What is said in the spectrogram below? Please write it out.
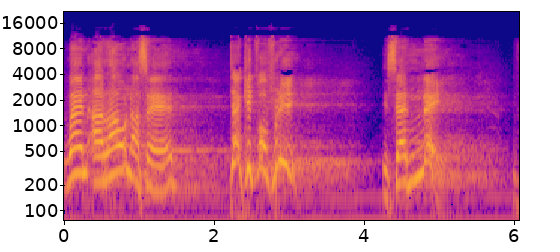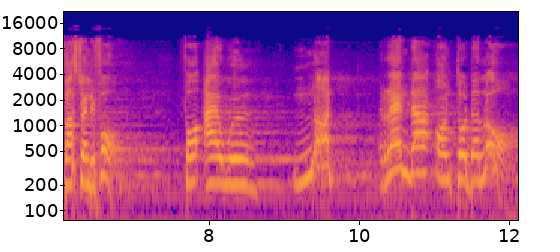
When Araunah said, Take it for free, he said, Nay. Verse 24 For I will not render unto the Lord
